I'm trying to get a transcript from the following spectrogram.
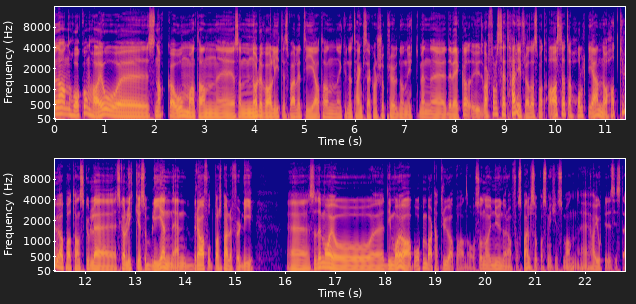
Men han Håkon har jo uh, snakka om at han, eh, altså, når det var lite spilletid, at han kunne tenke seg kanskje å prøve noe nytt. Men eh, det virka, i hvert fall sett herifra, da, som at Aset har holdt igjen og hatt trua på at han skulle, skal lykkes og bli en, en bra fotballspiller for de. Eh, så det må jo De må jo åpenbart ha trua på han, også nå nå når han får spille såpass mye som han eh, har gjort i det siste.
